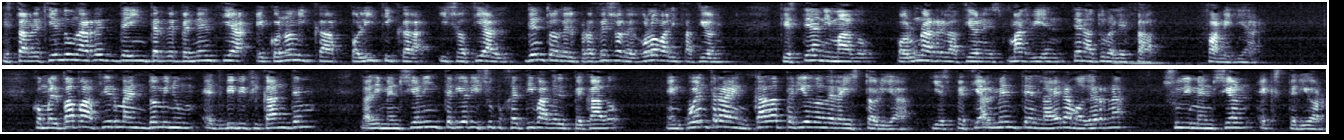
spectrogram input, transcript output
estableciendo una red de interdependencia económica, política y social dentro del proceso de globalización que esté animado por unas relaciones más bien de naturaleza familiar. Como el Papa afirma en Dominum et Vivificantem, la dimensión interior y subjetiva del pecado encuentra en cada periodo de la historia, y especialmente en la era moderna, su dimensión exterior,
